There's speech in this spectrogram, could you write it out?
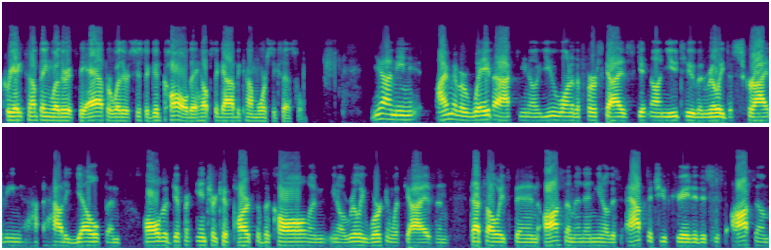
create something, whether it's the app or whether it's just a good call that helps a guy become more successful. Yeah, I mean, I remember way back, you know, you one of the first guys getting on YouTube and really describing how to Yelp and all the different intricate parts of the call and, you know, really working with guys and that's always been awesome. And then, you know, this app that you've created is just awesome.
